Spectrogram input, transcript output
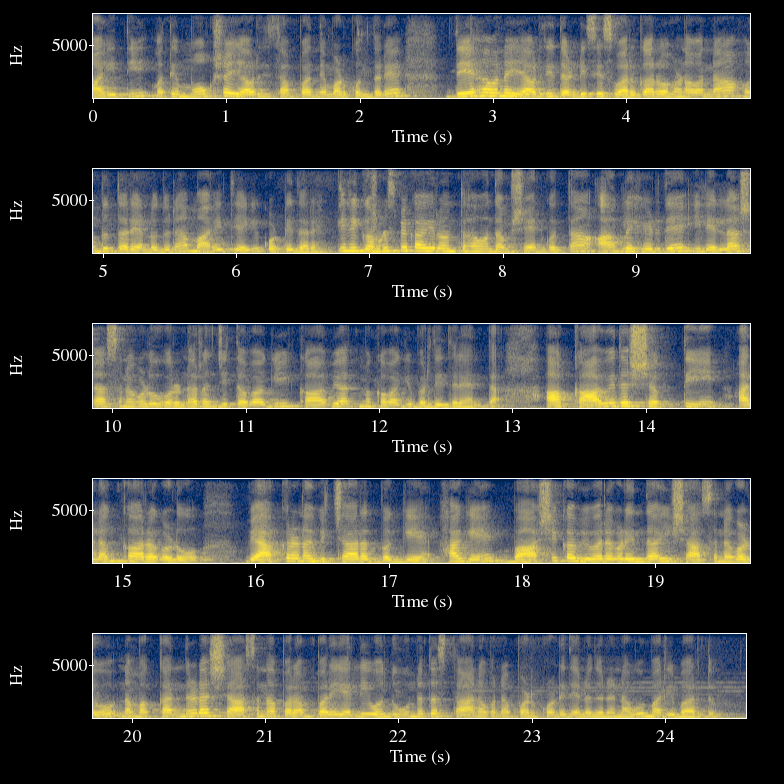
ಮಾಹಿತಿ, ಮತ್ತೆ ಮೋಕ್ಷ ಯಾವ ರೀತಿ ಸಂಪಾದನೆ ಮಾಡ್ಕೊಂತಾರೆ, ದೇಹವನ್ನ ಯಾವ ರೀತಿ ದಂಡಿಸಿ ಸ್ವರ್ಗಾರೋಹಣವನ್ನ ಹೊಂದುತ್ತಾರೆ ಅನ್ನೋದನ್ನ ಮಾಹಿತಿಯಾಗಿ ಕೊಟ್ಟಿದ್ದಾರೆ. ಇಲ್ಲಿ ಗಮನಿಸಬೇಕಾಗಿರುವಂತಹ ಒಂದು ಅಂಶ ಏನು ಗೊತ್ತಾ? ಆಗ್ಲೇ ಹೇಳಿದೆ, ಇಲ್ಲಿ ಎಲ್ಲಾ ಶಾಸನಗಳು ವರ್ಣರಂಜಿತವಾಗಿ ಕಾವ್ಯಾತ್ಮಕವಾಗಿ ಬರೆದಿದ್ದಾರೆ ಅಂತ. ಆ ಕಾವ್ಯದ ಶಕ್ತಿ, ಅಲಂಕಾರಗಳು, ವ್ಯಾಕರಣ ವಿಚಾರದ ಬಗ್ಗೆ, ಹಾಗೆ ಭಾಷಿಕ ವಿವರಗಳಿಂದ ಈ ಶಾಸನಗಳು ನಮ್ಮ ಕನ್ನಡ ಶಾಸನ ಪರಂಪರೆಯಲ್ಲಿ ಒಂದು ಉನ್ನತ ಸ್ಥಾನವನ್ನು ಪಡ್ಕೊಂಡಿದೆ ಅನ್ನೋದನ್ನು ನಾವು ಮರಿಬಾರ್ದು.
